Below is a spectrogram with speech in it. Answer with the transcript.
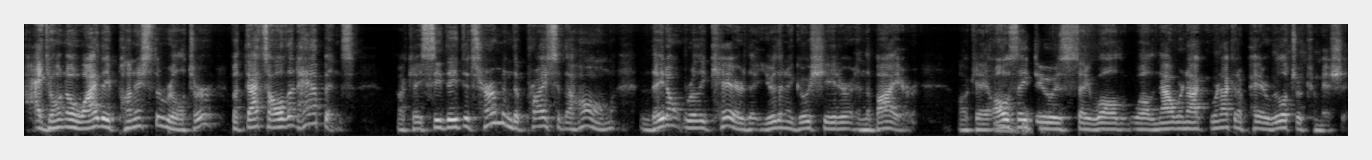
I don't know why they punish the realtor, but that's all that happens. Okay, see, they determine the price of the home. They don't really care that you're the negotiator and the buyer. Okay, all mm-hmm. they do is say, well, well, now we're not we're not going to pay a realtor commission,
